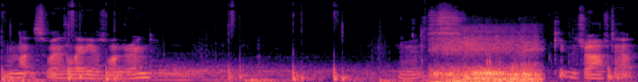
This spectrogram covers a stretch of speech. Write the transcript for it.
And that's where the lady was wondering. Right. Keep the draft out.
